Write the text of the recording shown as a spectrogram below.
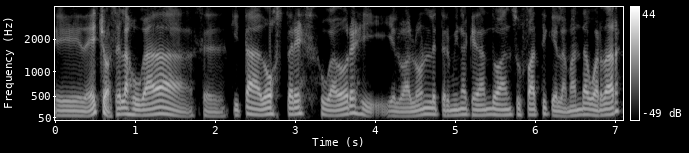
Eh, de hecho, hace la jugada, se quita a dos, tres jugadores y, el balón le termina quedando a Ansu Fati que la manda a guardar,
